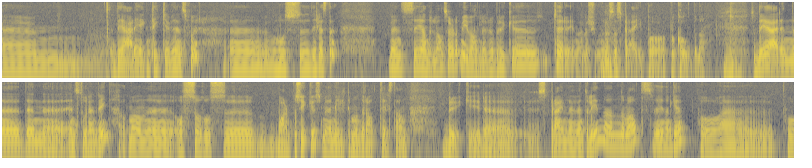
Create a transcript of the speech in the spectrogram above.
Ehm, det er det egentlig ikke evidens for eh, hos de fleste. Mens i andre land så er det mye vanligere å bruke tørre inhalasjoner, mm. altså spray på, på kolbe. Mm. Så det er en, eh, den, eh, en, stor endring. At man eh, også hos barn på sykehus med mild til moderat tilstand bruker spray med Ventolin normalt i Norge på, på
